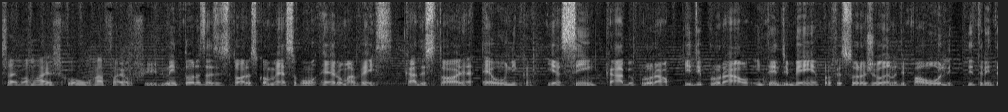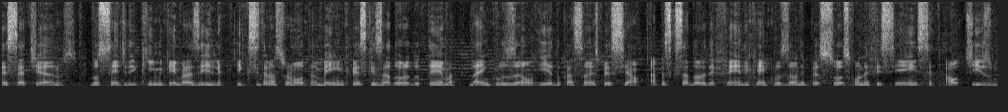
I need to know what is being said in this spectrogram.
Saiba mais com Rafael Filho. Nem todas as histórias começam com Era uma vez. Cada história é única e assim cabe o plural. E de plural entende bem a professora Joana de Paoli, de 37 anos, docente de Química em Brasília, e que se transformou também em pesquisadora do tema da inclusão e educação especial. A pesquisadora defende que a inclusão de pessoas com deficiência, autismo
